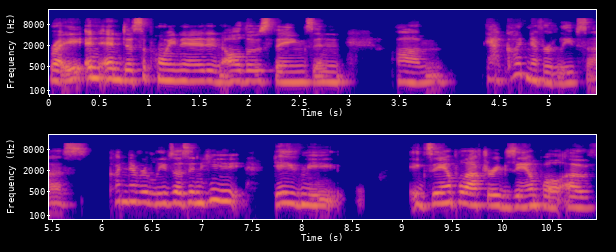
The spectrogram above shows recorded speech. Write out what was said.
right? And and disappointed and all those things. And um yeah god never leaves us. God never leaves us. And he gave me example after example of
